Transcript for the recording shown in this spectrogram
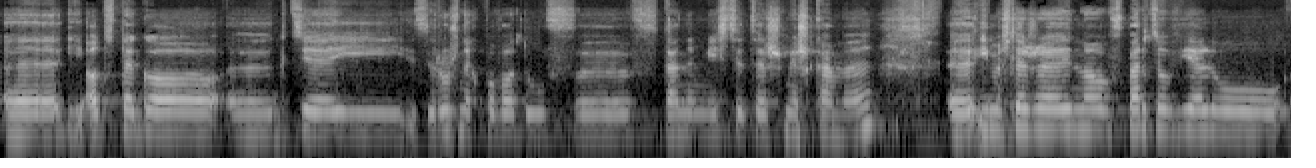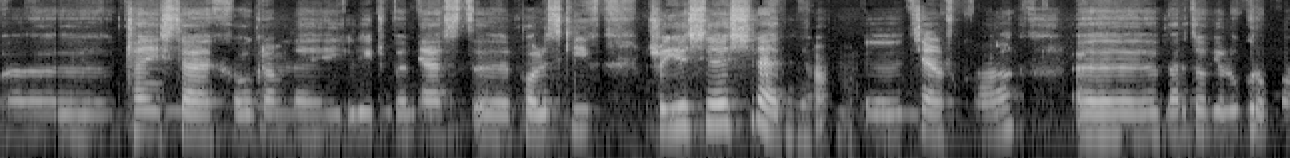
e, i od tego, e, gdzie i z różnych powodów w danym mieście też mieszkamy. I myślę, że no w bardzo wielu częściach ogromnej liczby miast polskich żyje się średnio, ciężko. E, bardzo wielu grupom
